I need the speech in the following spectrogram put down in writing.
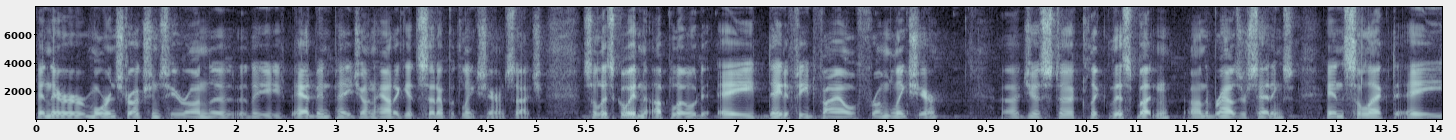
And there are more instructions here on the, the admin page on how to get set up with LinkShare and such. So let's go ahead and upload a data feed file from LinkShare uh, just uh, click this button on the browser settings and select a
